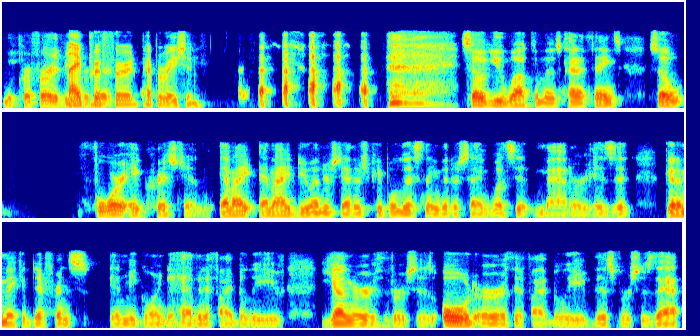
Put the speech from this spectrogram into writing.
You prefer to be My prepared. preferred preparation. so you welcome those kind of things. So for a Christian, and I and I do understand there's people listening that are saying, what's it matter? Is it going to make a difference in me going to heaven if I believe young earth versus old earth, if I believe this versus that?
